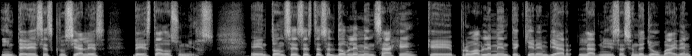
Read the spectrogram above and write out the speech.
intereses cruciales de Estados Unidos. Entonces, este es el doble mensaje que probablemente quiere enviar la administración de Joe Biden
